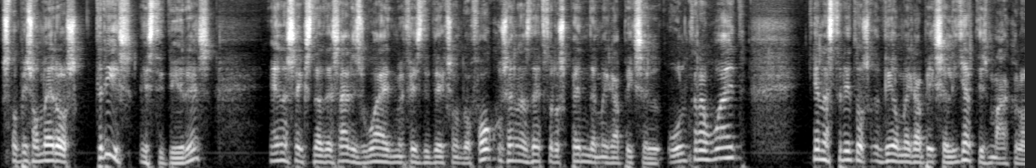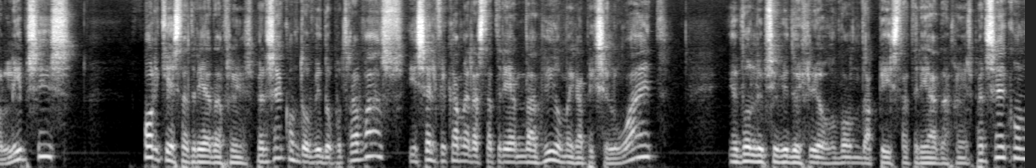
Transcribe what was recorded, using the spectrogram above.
Στο πίσω μέρος τρεις αισθητήρες, ένας 64 wide με face detection το focus, ένας δεύτερος 5 MP ultra wide και ένας τρίτος 2 MP για τις μακρολήψεις, 4K στα 30 frames per second το βίντεο που τραβάς, η selfie κάμερα στα 32 MP wide, εδώ λήψη βίντεο 1080p στα 30 frames per second,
